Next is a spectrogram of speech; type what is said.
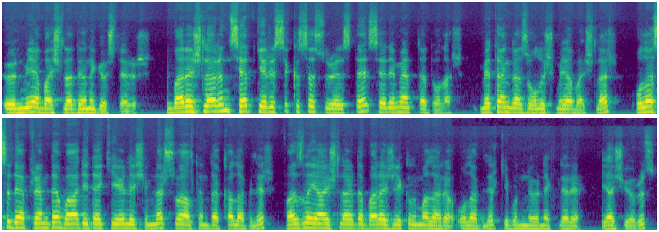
ölmeye başladığını gösterir. Barajların set gerisi kısa sürede sedimentle dolar. Metan gazı oluşmaya başlar. Olası depremde vadideki yerleşimler su altında kalabilir. Fazla yağışlarda baraj yıkılmaları olabilir ki bunun örnekleri yaşıyoruz.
